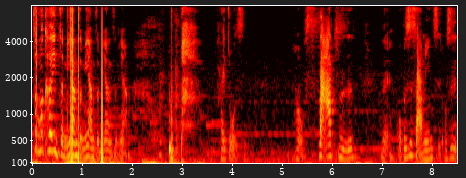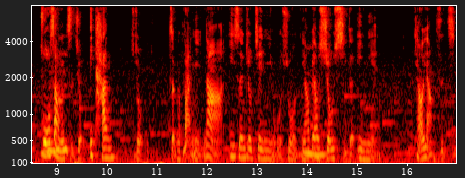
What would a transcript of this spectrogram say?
怎么可以怎么样怎么样怎么样怎么样，啪拍桌子，然后撒纸，对我不是撒名纸，我是桌上的纸就一摊就整个反应。那医生就建议我说，你要不要休息个一年，调养自己？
